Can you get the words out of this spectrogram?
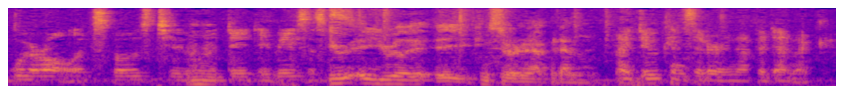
we're all exposed to on a day-to-day basis. You, you really you consider it an epidemic? I do consider it an epidemic.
